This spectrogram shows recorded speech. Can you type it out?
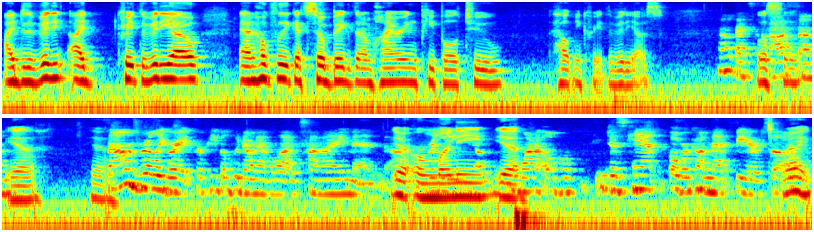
I do the video. I create the video, and hopefully it gets so big that I'm hiring people to help me create the videos. Oh, that's we'll awesome. see. Yeah, yeah. Sounds really great for people who don't have a lot of time and um, Yeah, or really, money, you know, yeah. want to over, just can't overcome that fear. So Right.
